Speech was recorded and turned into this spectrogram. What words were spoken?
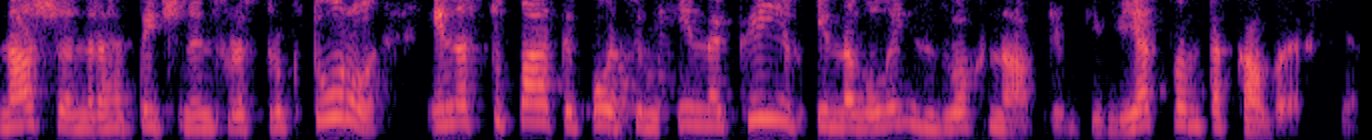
нашу енергетичну інфраструктуру і наступати потім і на Київ, і на Волинь з двох напрямків. Як вам така версія?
